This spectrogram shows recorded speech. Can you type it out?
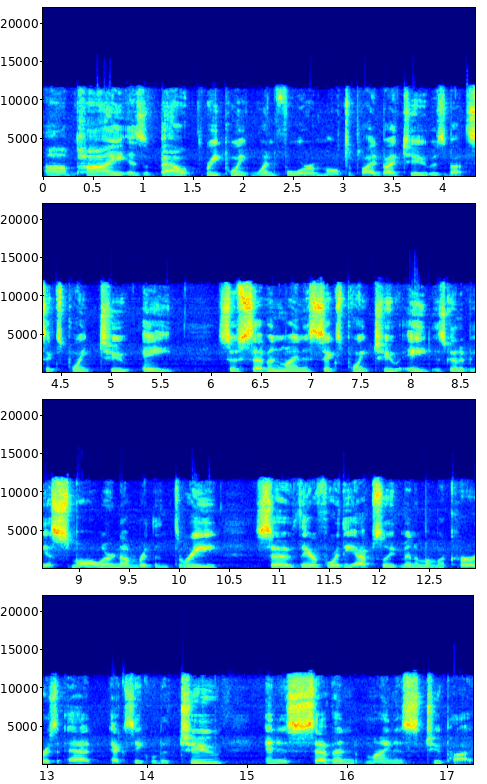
Um, pi is about 3.14 multiplied by 2 is about 6.28. So 7 minus 6.28 is going to be a smaller number than 3. So therefore the absolute minimum occurs at x equal to 2 and is 7 minus 2 pi.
